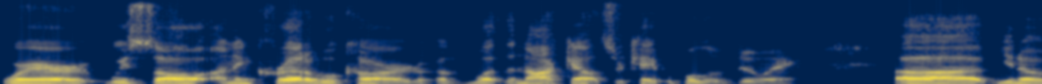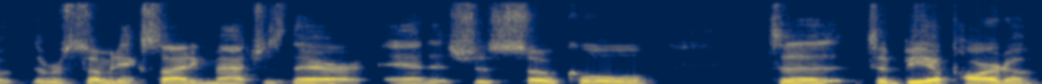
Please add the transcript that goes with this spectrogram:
where we saw an incredible card of what the Knockouts are capable of doing. Uh, you know, there were so many exciting matches there, and it's just so cool to to be a part of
